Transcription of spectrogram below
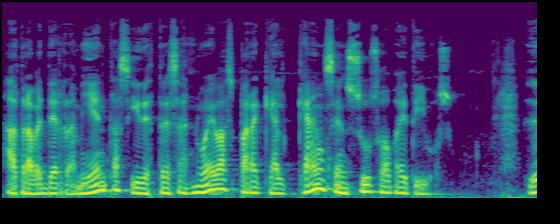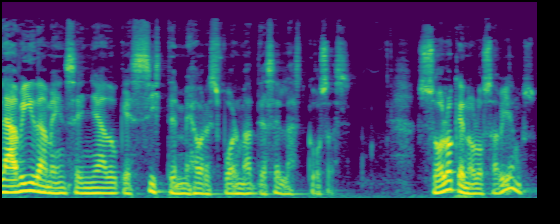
a través de herramientas y destrezas nuevas para que alcancen sus objetivos. La vida me ha enseñado que existen mejores formas de hacer las cosas, solo que no lo sabíamos.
